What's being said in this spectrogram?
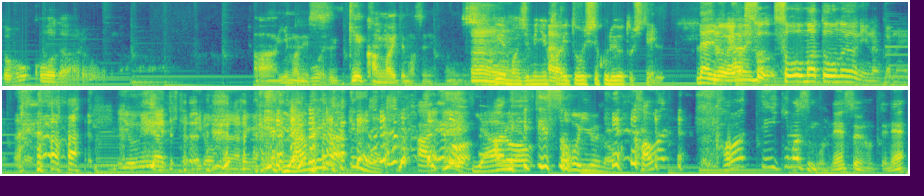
どこだろあー今ねすっげえ考えてますね。すげえ真面目に回答してくれようとしてる。大丈夫。そ走馬灯のようになんかね、蘇ってきたいろんなあれが。やめても、あでもやめてそういうの。変わ変わっていきますもんねそういうのってね。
